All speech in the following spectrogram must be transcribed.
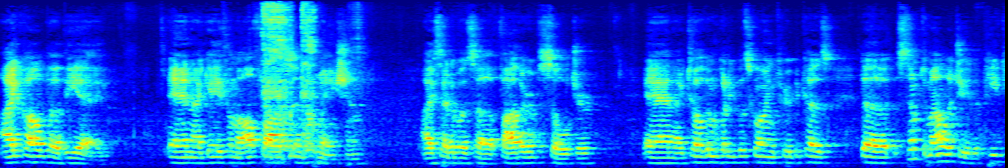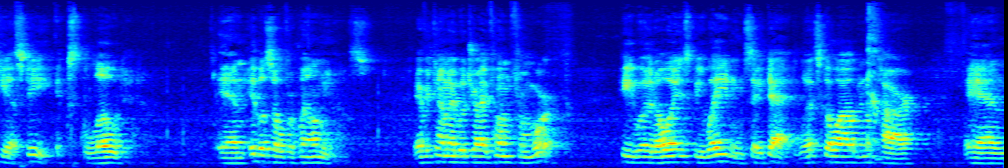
I called the VA and I gave him all false information. I said it was a father of a soldier, and I told him what he was going through because the symptomology of the PTSD exploded, and it was overwhelming us. Every time I would drive home from work, he would always be waiting, say, Dad, let's go out in the car, and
